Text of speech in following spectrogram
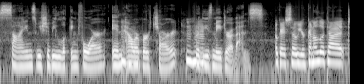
signs we should be looking for in mm-hmm. our birth chart for mm-hmm. these major events? Okay, so you're going to look at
